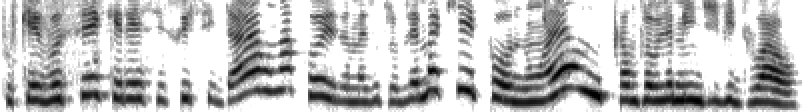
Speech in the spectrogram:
Porque você querer se suicidar é uma coisa, mas o problema é que, pô, não é um, é um problema individual.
